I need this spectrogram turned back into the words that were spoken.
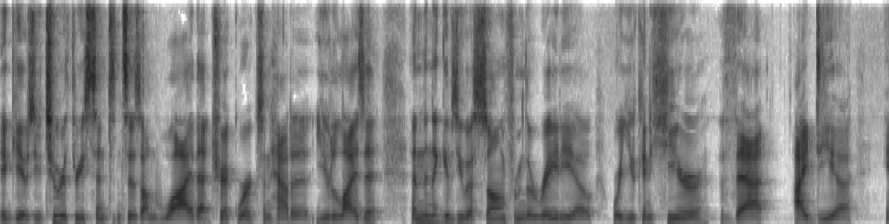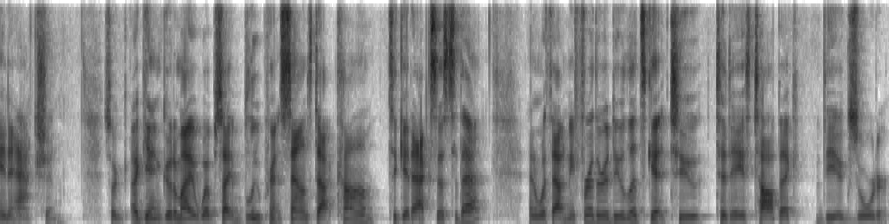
It gives you two or three sentences on why that trick works and how to utilize it. And then it gives you a song from the radio where you can hear that idea in action. So, again, go to my website, blueprintsounds.com, to get access to that. And without any further ado, let's get to today's topic the exhorter.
